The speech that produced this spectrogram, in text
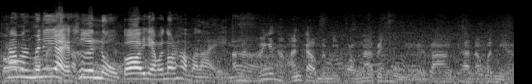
ก็ถ้ามันไม่ได้ใหญ่ขึ้นหนูก็ยังไม่ต้องทำอะไร อ่าไม่ใช่ถามอันเก่ามันมีความน่าเป็นห่วงยังไงบ้างถ้าณวันเนี้ย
